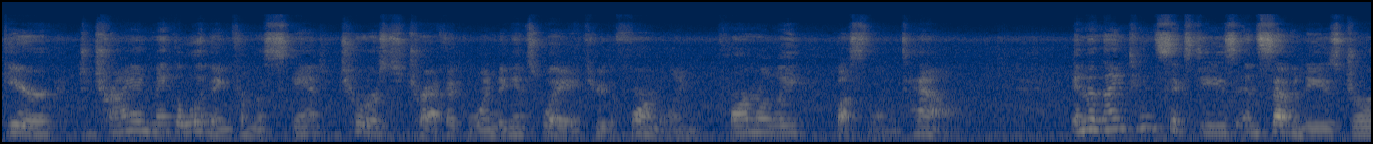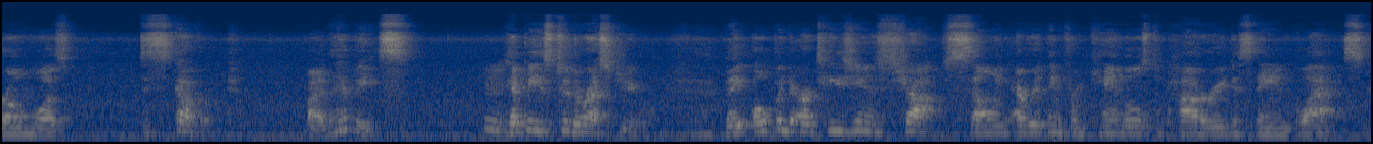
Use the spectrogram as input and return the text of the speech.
gear to try and make a living from the scant tourist traffic wending its way through the formerly, formerly bustling town. In the 1960s and 70s, Jerome was discovered by the hippies. Hmm. Hippies to the rescue. They opened artesian shops selling everything from candles to pottery to stained glass.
